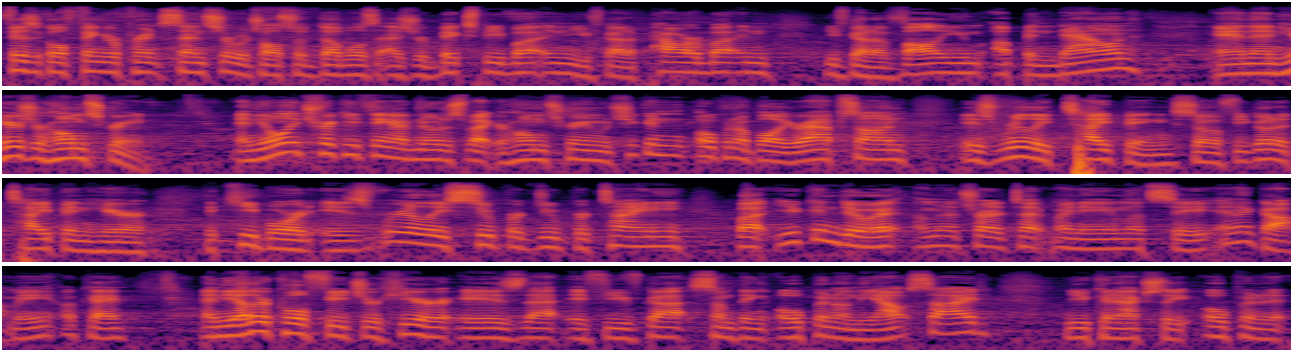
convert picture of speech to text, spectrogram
physical fingerprint sensor, which also doubles as your Bixby button. You've got a power button. You've got a volume up and down. And then here's your home screen. And the only tricky thing I've noticed about your home screen, which you can open up all your apps on, is really typing. So if you go to type in here, the keyboard is really super duper tiny, but you can do it. I'm gonna try to type my name, let's see, and it got me, okay. And the other cool feature here is that if you've got something open on the outside, you can actually open it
